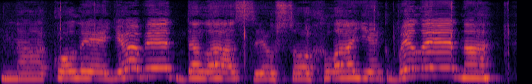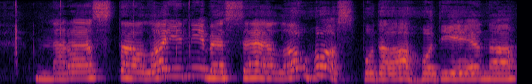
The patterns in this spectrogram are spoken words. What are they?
На коли я віддалася, всохла, як билина, нараз стала і невесела в Господа година.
